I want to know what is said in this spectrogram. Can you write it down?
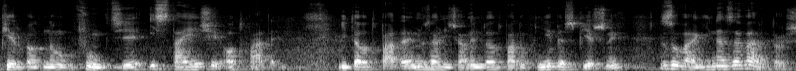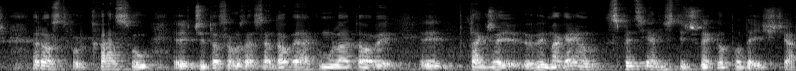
pierwotną funkcję i staje się odpadem. I to odpadem zaliczanym do odpadów niebezpiecznych z uwagi na zawartość. Roztwór kwasu, y, czy to są zasadowe akumulatory, y, także wymagają specjalistycznego podejścia.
